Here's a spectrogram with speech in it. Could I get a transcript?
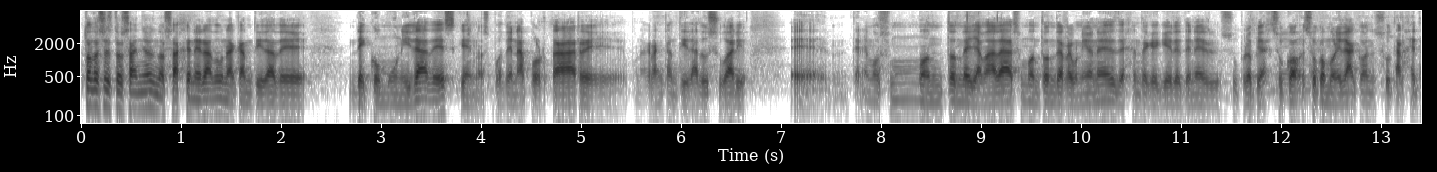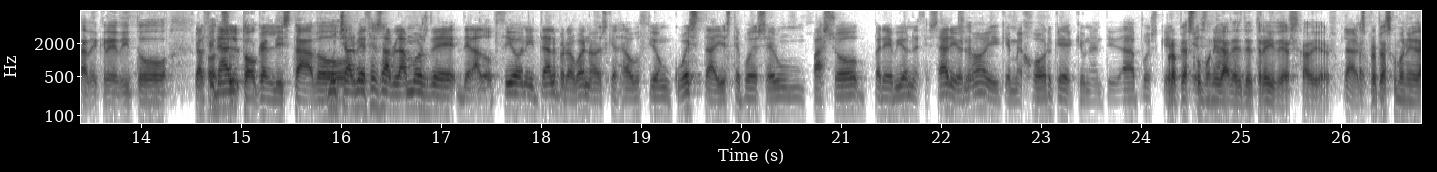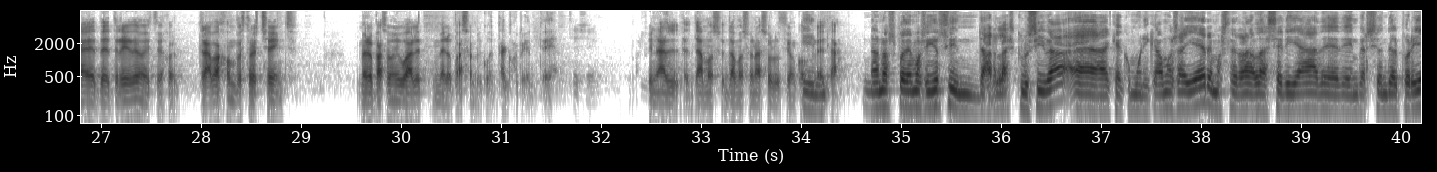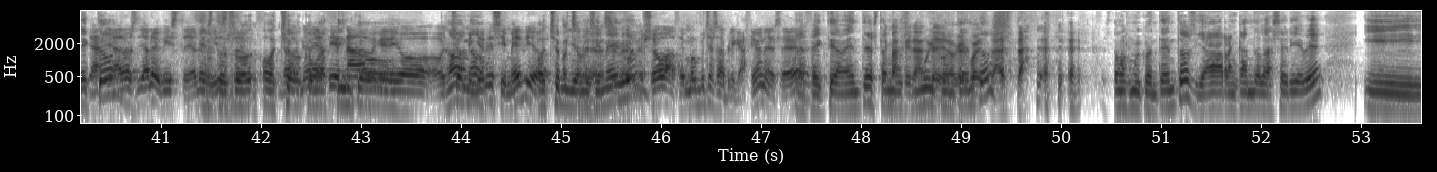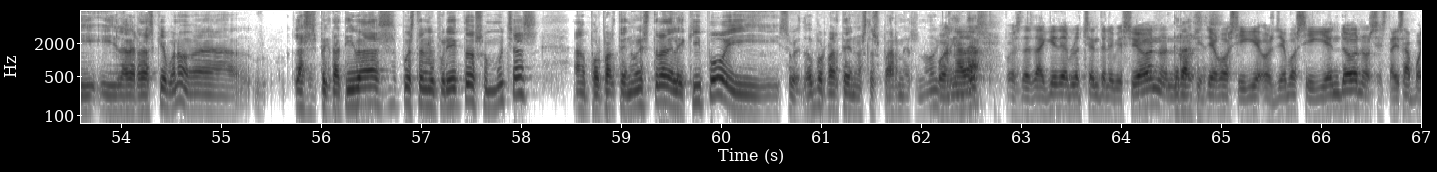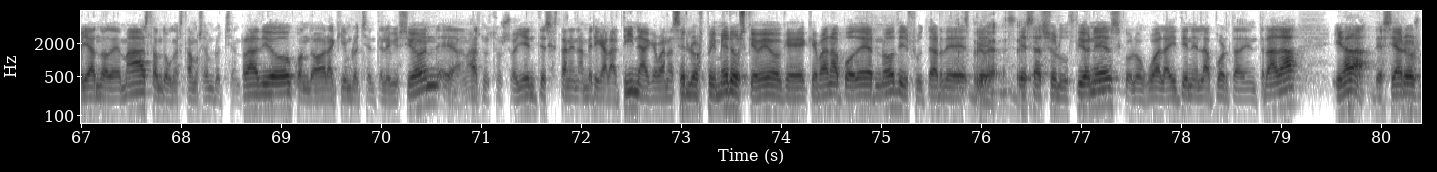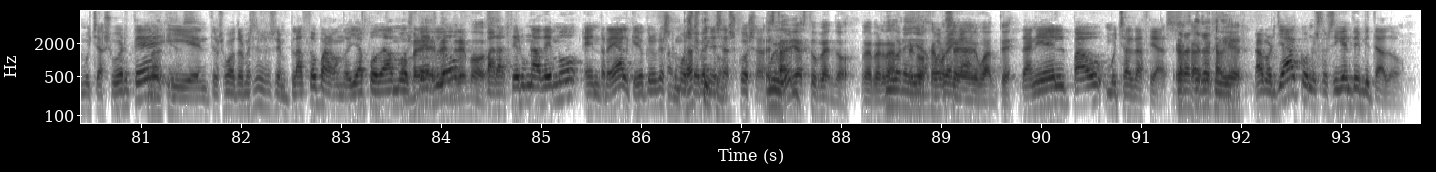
todos estos años nos ha generado una cantidad de, de comunidades que nos pueden aportar eh, una gran cantidad de usuarios. Eh, tenemos un montón de llamadas, un montón de reuniones de gente que quiere tener su propia su, comunidad con su tarjeta de crédito, al con final, su token listado. Muchas veces hablamos de, la adopción y tal, pero bueno, es que esa adopción cuesta y este puede ser un paso previo necesario, ¿no? Y que mejor que, una entidad, pues que propias comunidades de traders, Javier. Las propias comunidades de traders me dicen, trabajo en vuestro exchange, me lo paso a mi wallet, me lo paso a mi cuenta corriente. Sí, sí final damos, damos una solución completa. no nos podemos ir sin dar la exclusiva eh, que comunicamos ayer. Hemos cerrado la serie A de, inversión del proyecto. Ya, ya, lo he visto, ya lo he Estos 8,5 8 millones y medio. 8 millones y medio. Eso hacemos muchas aplicaciones. ¿eh? Efectivamente, estamos muy contentos. estamos muy contentos, ya arrancando la serie B. Y, la verdad es que, bueno, eh, las expectativas puestas en el proyecto son muchas. Ah, por parte nuestra, del equipo y sobre todo por parte de nuestros partners. ¿no? Pues nada, pues desde aquí de Blockchain Televisión os llevo, os llevo siguiendo, nos estáis apoyando además, tanto cuando estamos en Blockchain Radio, cuando ahora aquí en Blockchain Televisión, eh, además nuestros oyentes que están en América Latina, que van a ser los primeros que veo que, que van a poder ¿no? disfrutar de, de esas soluciones, con lo cual ahí tienen la puerta de entrada. Y nada, desearos mucha suerte y en tres o cuatro meses os emplazo para cuando ya podamos verlo, para hacer una demo en real, que yo creo que es como se ven esas cosas. Estaría estupendo, de verdad, que cogemos el guante. Daniel, Pau, muchas gracias. Gracias, gracias Javier. Vamos ya con nuestro siguiente invitado.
